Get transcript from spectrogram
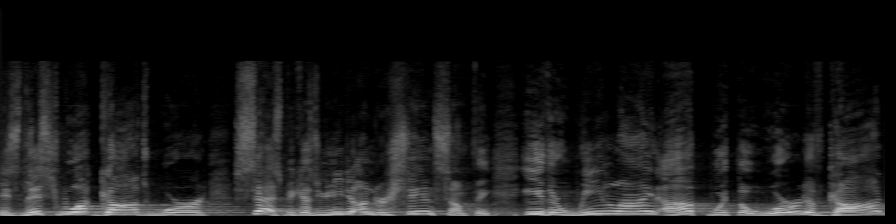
is this what God's word says? Because you need to understand something. Either we line up with the word of God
